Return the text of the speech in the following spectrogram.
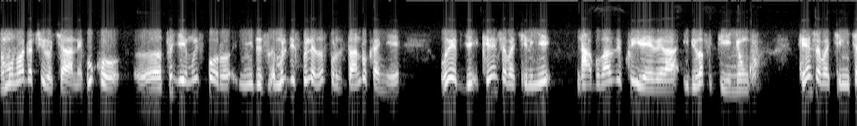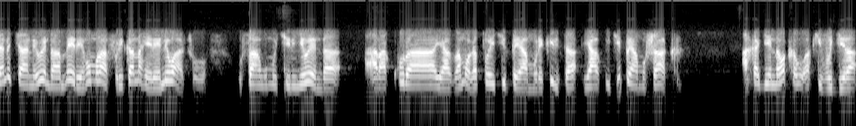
ni umuntu w'agaciro cyane kuko eh, tugiye muri siporo muri disipurine za siporo zitandukanye urebye kenshi abakinnyi ntabwo bazi kwirebera ibibafitiye inyungu. Kenshi abakinnyi cyane cyane wenda mpereye nko muri afurika nahereye n'iwacu usanga umukinnyi wenda arakura yazamuka gatoya ikipe yamurekirita ya- ikipe yamushaka. Akagenda akivugira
